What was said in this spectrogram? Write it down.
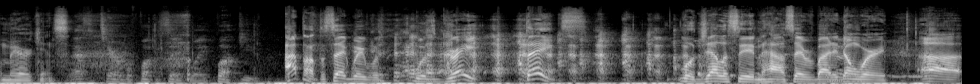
Americans. That's a terrible fucking segue. Fuck you. I thought the segue was was great. Thanks. A little jealousy in the house, everybody. Don't worry. Uh,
